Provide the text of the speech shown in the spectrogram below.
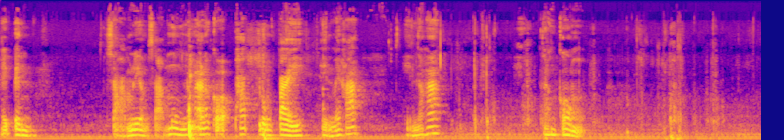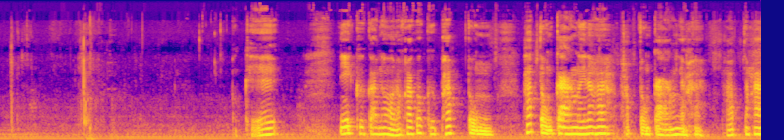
ให้เป็นสามเหลี่ยมสามมุมนะคะ แล้วก็พับลงไปเห็นไหมคะ เห็นนะคะตั้งกล้อง โอเค นี่คือการห่อนะคะก็คือพับตรงพับตรงกลางเลยนะคะ พับตรงกลางเนี่ยค่ะ พับนะคะ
